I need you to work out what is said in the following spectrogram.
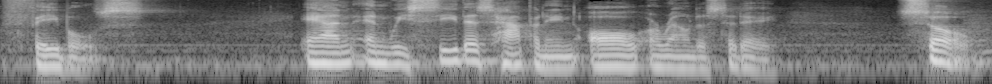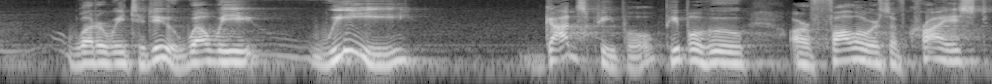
fables. And, and we see this happening all around us today. So, what are we to do? Well, we, we, God's people, people who are followers of Christ,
